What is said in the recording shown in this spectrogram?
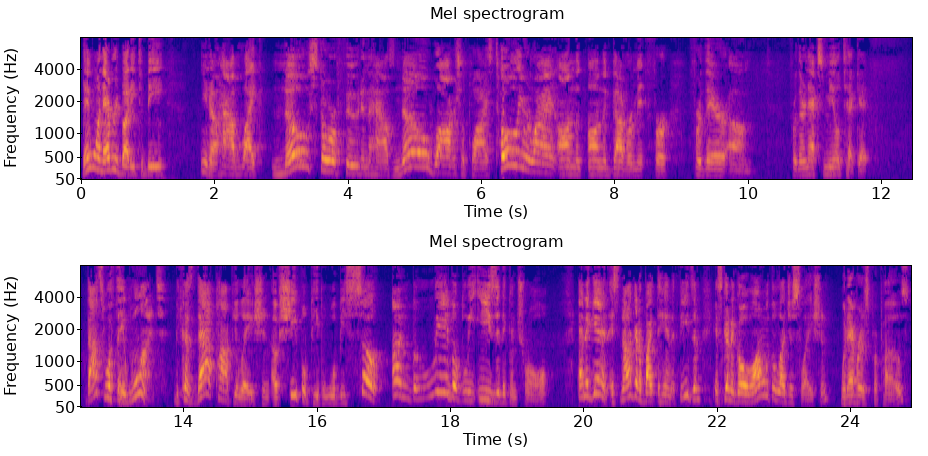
They want everybody to be, you know, have like no store food in the house, no water supplies, totally reliant on the on the government for for their um, for their next meal ticket. That's what they want because that population of sheeple people will be so unbelievably easy to control. And again, it's not going to bite the hand that feeds them. It's going to go along with the legislation, whatever is proposed.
